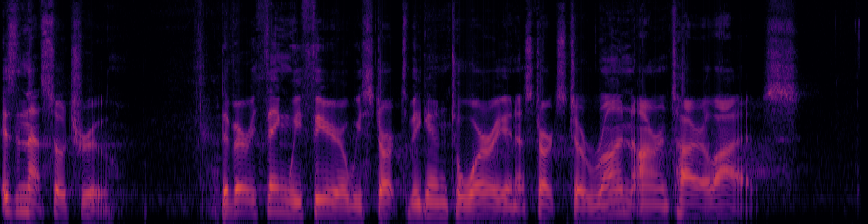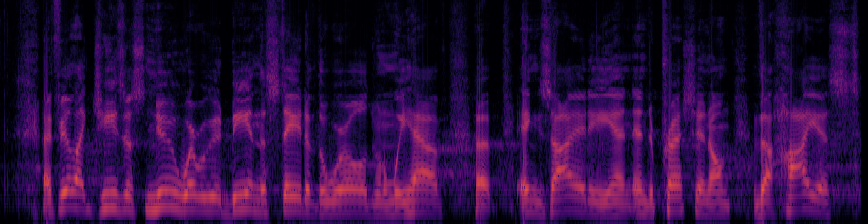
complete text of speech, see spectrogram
Isn't that so true? The very thing we fear, we start to begin to worry, and it starts to run our entire lives. I feel like Jesus knew where we would be in the state of the world when we have uh, anxiety and, and, depression on the highest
